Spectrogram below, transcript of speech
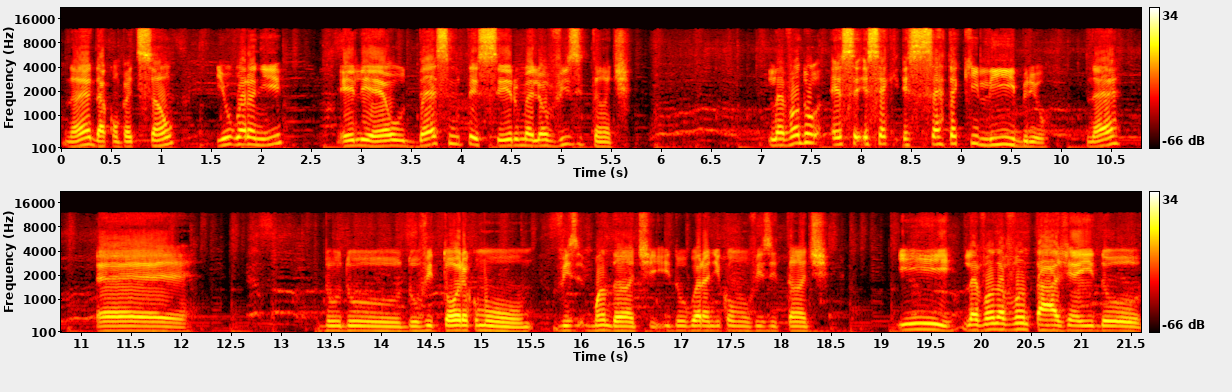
né, da competição e o Guarani ele é o décimo terceiro melhor visitante. Levando esse, esse, esse certo equilíbrio, né? É, do, do, do Vitória como mandante e do Guarani como visitante. E levando a vantagem aí do,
